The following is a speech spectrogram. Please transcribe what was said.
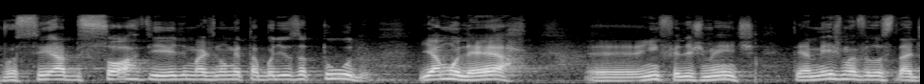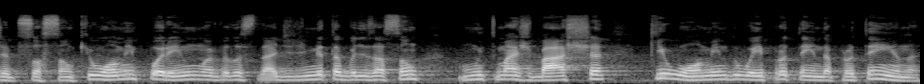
Você absorve ele, mas não metaboliza tudo. E a mulher, é, infelizmente, tem a mesma velocidade de absorção que o homem, porém uma velocidade de metabolização muito mais baixa que o homem do whey protein, da proteína.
